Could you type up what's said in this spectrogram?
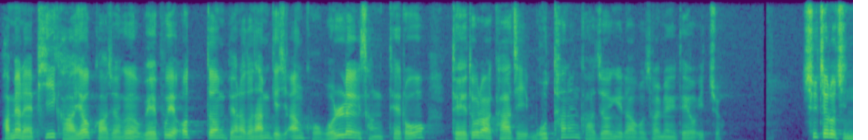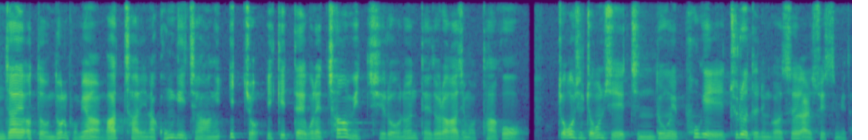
반면에 비가역 과정은 외부에 어떤 변화도 남기지 않고 원래의 상태로 되돌아가지 못하는 과정이라고 설명이 되어 있죠. 실제로 진자의 어떤 운동을 보면 마찰이나 공기 저항이 있죠. 있기 때문에 처음 위치로는 되돌아가지 못하고 조금씩 조금씩 진동의 폭이 줄어드는 것을 알 수 있습니다.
